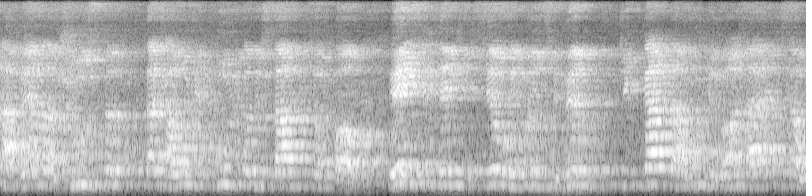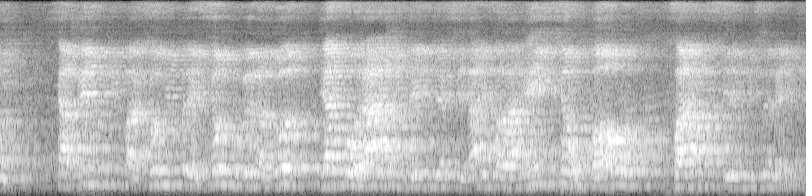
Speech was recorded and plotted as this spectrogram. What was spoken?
tabela justa da saúde pública do estado de São Paulo. Esse tem que ser o reconhecimento de cada um de nós da área de saúde, sabendo que passou de pressão do governador e a coragem dele de assinar e falar em São Paulo vai ser diferente.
